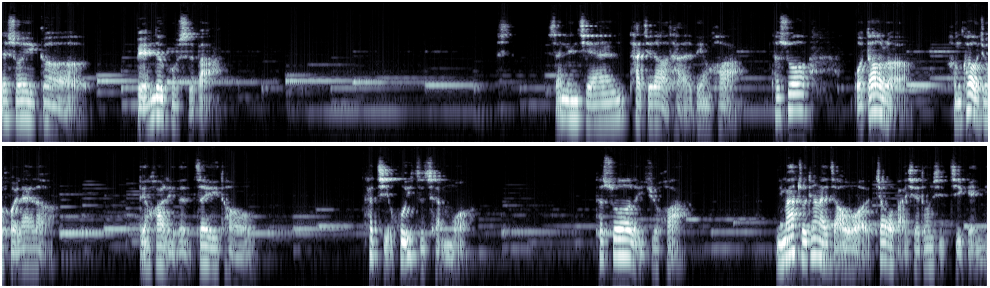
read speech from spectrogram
再说一个别人的故事吧。三年前，他接到了他的电话，他说：“我到了，很快我就回来了。”电话里的这一头，他几乎一直沉默。他说了一句话：“你妈昨天来找我，叫我把一些东西寄给你，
